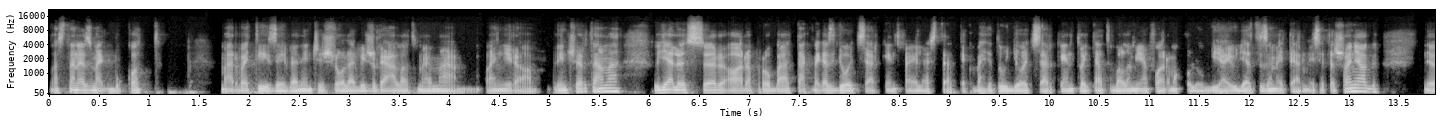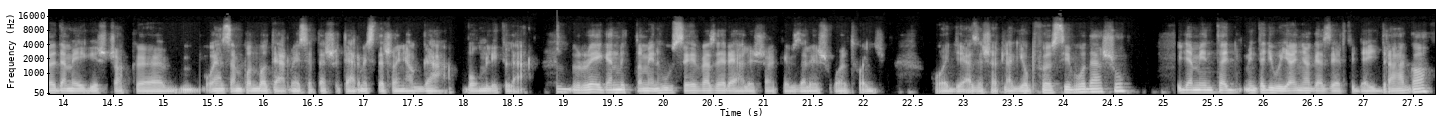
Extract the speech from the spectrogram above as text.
Aztán ez megbukott, már vagy tíz éve nincs is róla vizsgálat, mert már annyira nincs értelme. Ugye először arra próbálták, meg ez gyógyszerként fejlesztették, vagy hát úgy gyógyszerként, hogy tehát valamilyen farmakológiai, ugye ez nem egy természetes anyag, de mégiscsak olyan szempontból természetes, hogy természetes anyaggá bomlik le. Régen, mit tudom én, 20 év, ez egy reális elképzelés volt, hogy, hogy ez esetleg jobb felszívódású. Ugye, mint egy, mint egy új anyag, ezért ugye így drága,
